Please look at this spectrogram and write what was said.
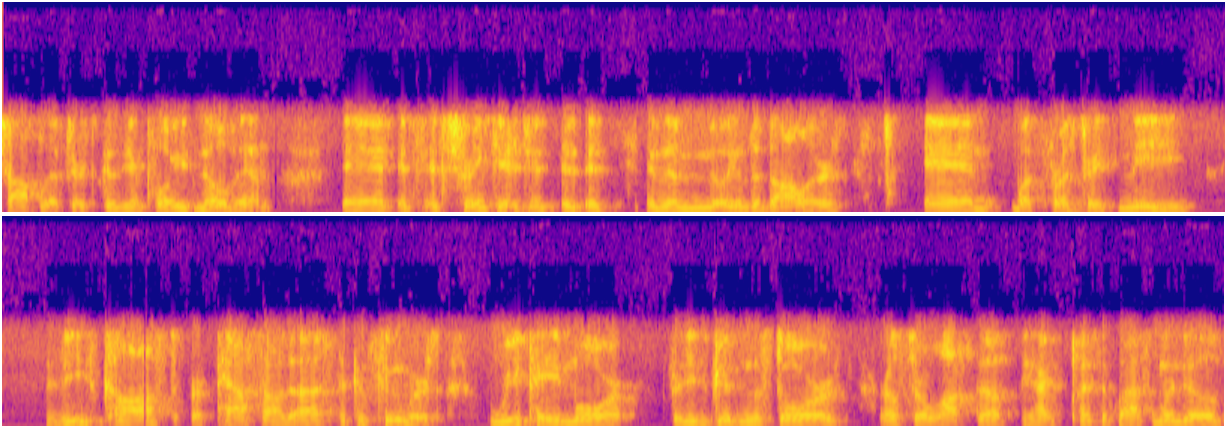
shoplifters because the employees know them, and it's it's shrinkage. It, it, it's in the millions of dollars, and what frustrates me, these costs are passed on to us, the consumers. We pay more for these goods in the stores, or else they're locked up behind plexiglass windows.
